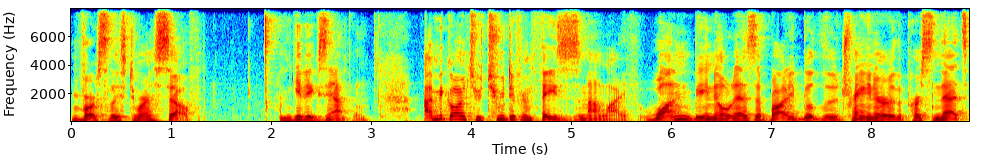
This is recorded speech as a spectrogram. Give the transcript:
versus to ourselves? Let me give you an example. I've been going through two different phases in my life. One being known as the bodybuilder, the trainer, the person that's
